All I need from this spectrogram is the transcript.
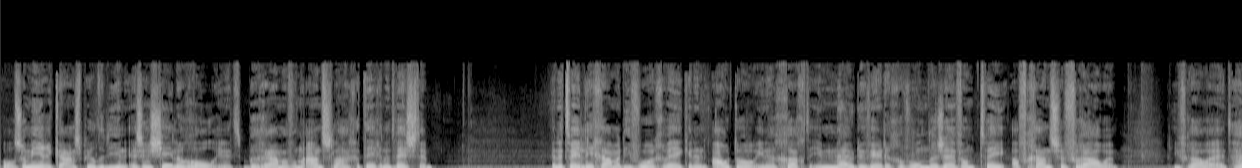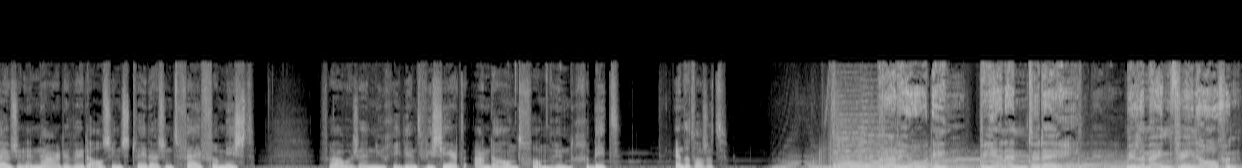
Volgens Amerika speelde hij een essentiële rol... in het beramen van aanslagen tegen het Westen. De twee lichamen die vorige week in een auto in een gracht in Muiden werden gevonden... zijn van twee Afghaanse vrouwen. Die vrouwen uit Huizen en Naarden werden al sinds 2005 vermist. Vrouwen zijn nu geïdentificeerd aan de hand van hun gebit. En dat was het. Radio 1. BNN Today. Willemijn Veenhoven.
